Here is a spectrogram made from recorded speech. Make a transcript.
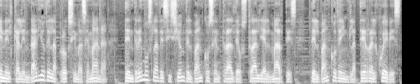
En el calendario de la próxima semana, tendremos la decisión del Banco Central de Australia el martes, del Banco de Inglaterra el jueves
